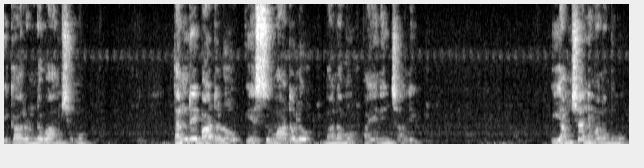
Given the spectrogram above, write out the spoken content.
ఇక రెండవ అంశము. తండ్రి బాటలో యేసు మాటలో మనము పయనించాలి. ఈ అంశాన్ని మనము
